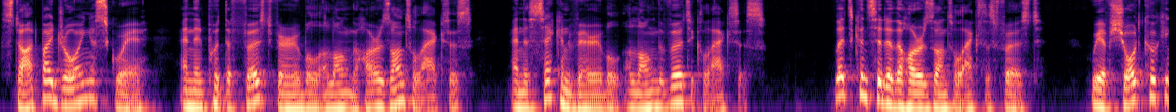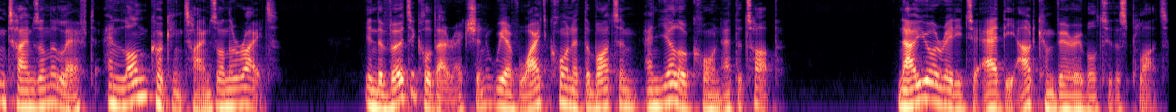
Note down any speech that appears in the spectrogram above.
Start by drawing a square and then put the first variable along the horizontal axis and the second variable along the vertical axis. Let's consider the horizontal axis first. We have short cooking times on the left and long cooking times on the right. In the vertical direction, we have white corn at the bottom and yellow corn at the top. Now you are ready to add the outcome variable to this plot.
